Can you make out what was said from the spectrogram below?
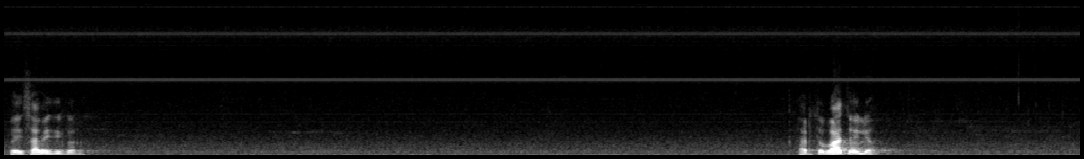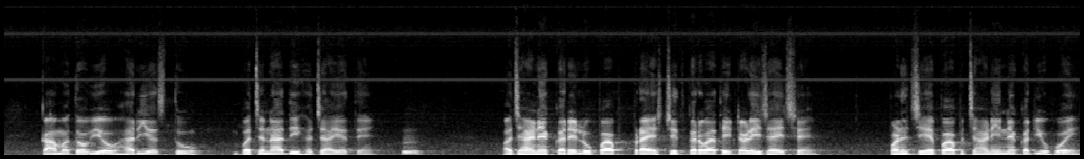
ભાઈ સામેથી કરો અરે તો વાંચો લ્યો. કામ તો વ્યવહાર્યસ્તુ વચનાદિહ જાયતે. અજાણે કરેલું પાપ પ્રાયશ્ચિત કરવાથી ટળી જાય છે પણ જે પાપ જાણીને કર્યું હોય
